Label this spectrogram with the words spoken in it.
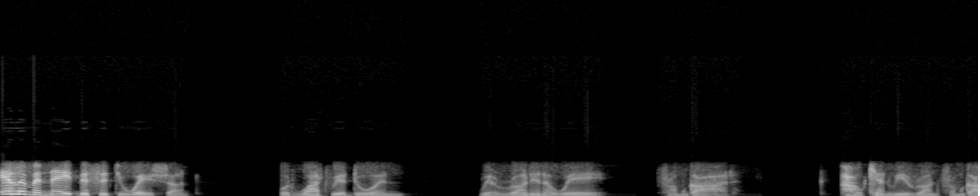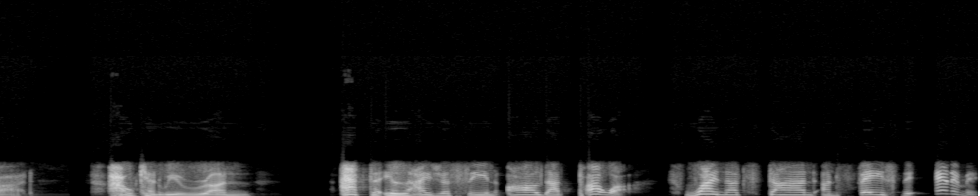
eliminate the situation. But what we're doing, we're running away from God. How can we run from God? How can we run after Elijah seeing all that power? Why not stand and face the enemy?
